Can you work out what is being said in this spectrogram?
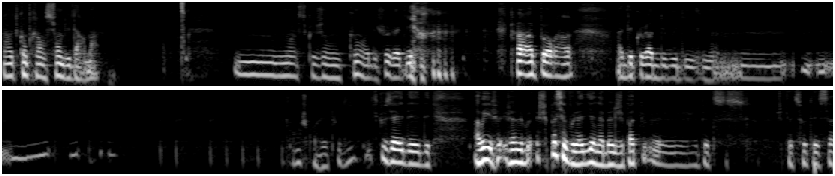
dans notre compréhension du Dharma. Hmm, est-ce que j'ai encore des choses à dire par rapport à, la découverte du bouddhisme? Je crois que j'ai tout dit. Est-ce que vous avez des, ah oui, je ne sais pas si vous l'a dit, Annabelle, j'ai pas tout, je vais peut-être sauter ça.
